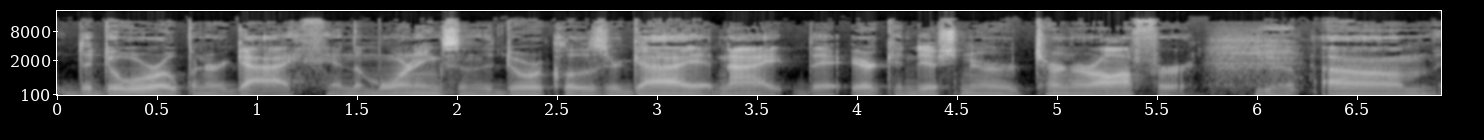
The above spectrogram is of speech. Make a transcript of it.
the door opener guy in the mornings and the door closer guy at night, the air conditioner turner offer. Yep. Um,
